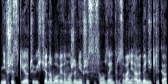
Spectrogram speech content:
Nie wszystkich oczywiście, no bo wiadomo, że nie wszyscy są zainteresowani, ale będzie kilka,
